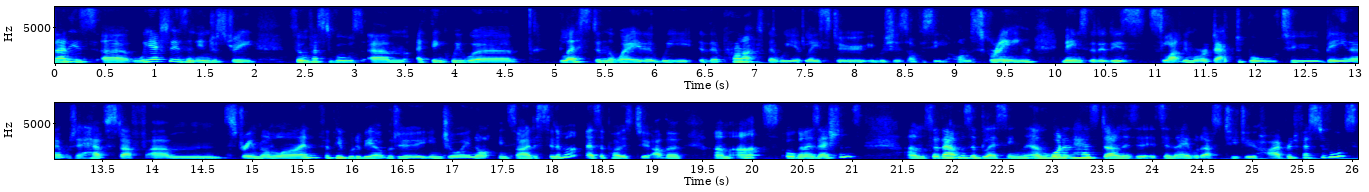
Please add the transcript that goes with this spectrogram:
that is, uh, we actually, as an industry, film festivals, um, I think we were blessed in the way that we the product that we at least do which is obviously on screen means that it is slightly more adaptable to being able to have stuff um, streamed online for people to be able to enjoy not inside a cinema as opposed to other um, arts organizations um, so that was a blessing. And what it has done is it's enabled us to do hybrid festivals.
